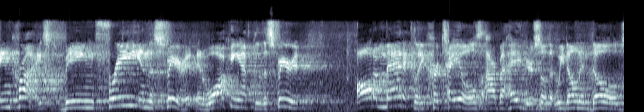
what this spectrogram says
in Christ, being free in the Spirit, and walking after the Spirit automatically curtails our behavior so that we don't indulge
